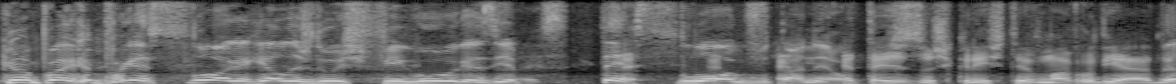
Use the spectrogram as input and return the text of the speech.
que aparece logo aquelas duas figuras e apetece logo votar nele. Até Jesus Cristo teve uma rodeada.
